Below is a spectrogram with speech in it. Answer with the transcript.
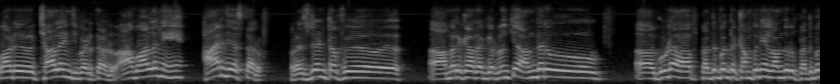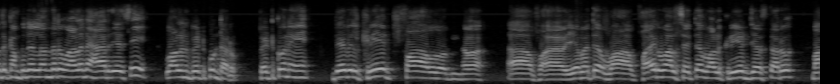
వాడు ఛాలెంజ్ పెడతాడు. ఆ వాళ్ళని హైర్ చేస్తారు. ప్రెసిడెంట్ ఆఫ్ అమెరికా దగ్గర నుంచి అందరూ కూడా పెద్ద పెద్ద కంపెనీలు అందరూ పెద్ద పెద్ద కంపెనీలు అందరూ వాళ్ళని హైర్ చేసి వాళ్ళని పెట్టుకుంటారు. పెట్టుకొని దే విల్ క్రియేట్ ఏమైతే ఫైర్ వాల్స్ అయితే వాళ్ళు క్రియేట్ చేస్తారు. మా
